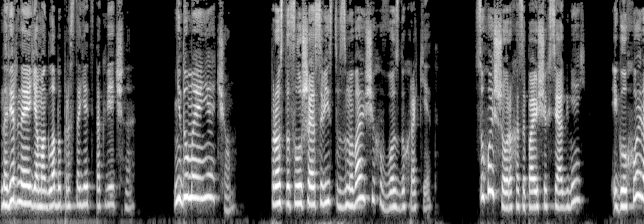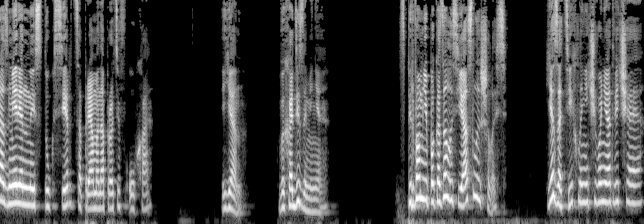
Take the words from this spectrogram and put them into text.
Наверное, я могла бы простоять так вечно, не думая ни о чем, просто слушая свист взмывающих в воздух ракет, сухой шорох осыпающихся огней и глухой размеренный стук сердца прямо напротив уха. «Ян, выходи за меня». Сперва мне показалось, я ослышалась. Я затихла, ничего не отвечая.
